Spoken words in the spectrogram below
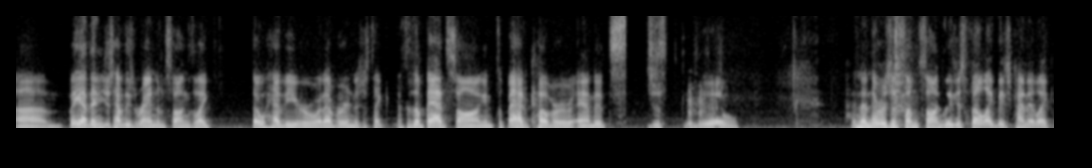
Um, but yeah, then you just have these random songs like so heavy or whatever, and it's just like this is a bad song and it's a bad cover and it's just ew. And then there was just some songs they just felt like they just kind of like,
